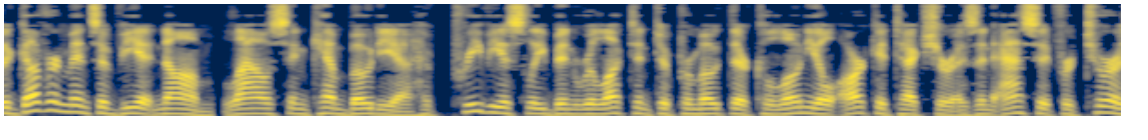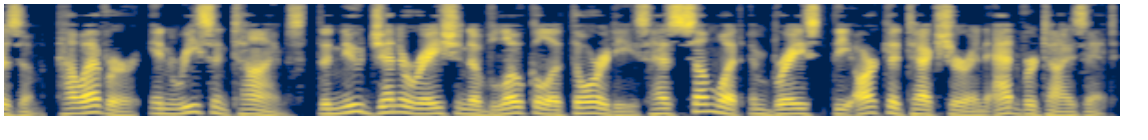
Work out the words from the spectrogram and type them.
The governments of Vietnam, Laos and Cambodia have previously been reluctant to promote their colonial architecture as an asset for tourism, however, in recent times, the new generation of local authorities has somewhat embraced the architecture and advertise it.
